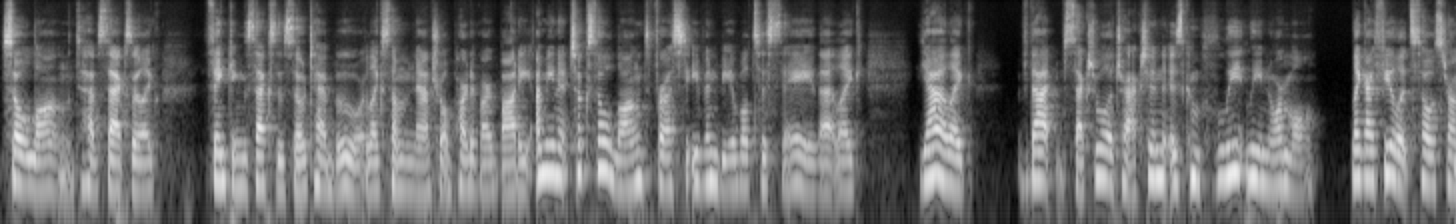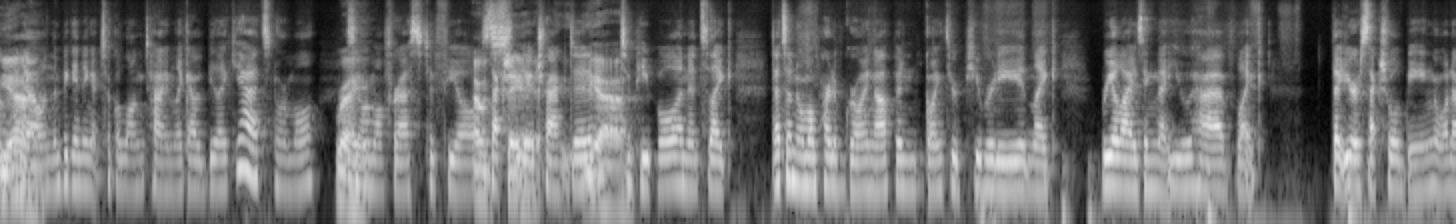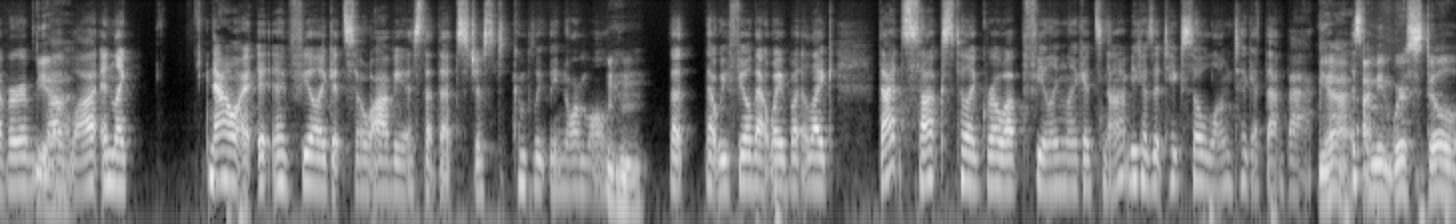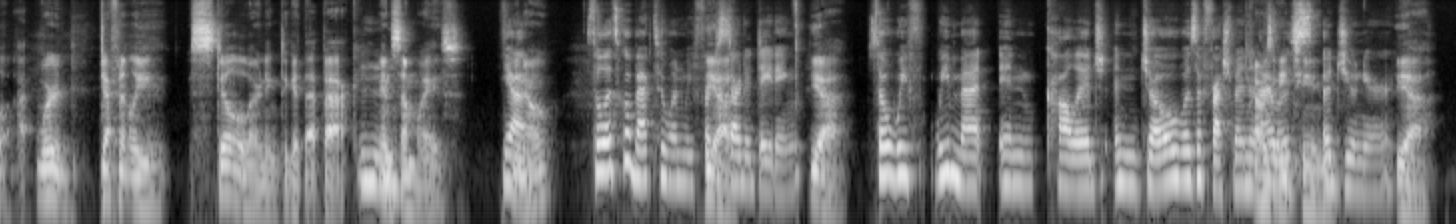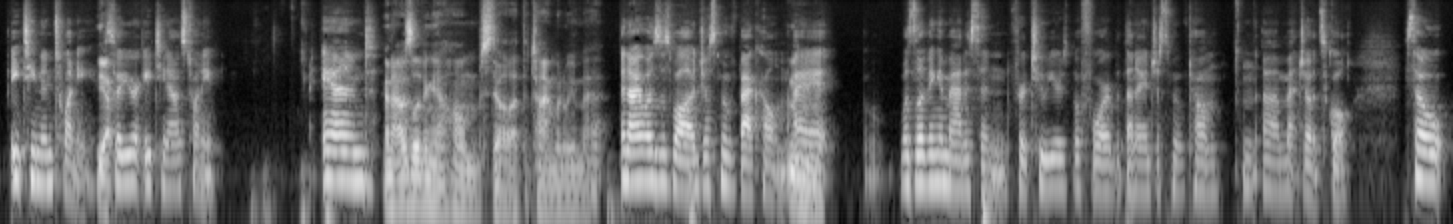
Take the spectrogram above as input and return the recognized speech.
so long to have sex or like thinking sex is so taboo or like some natural part of our body. I mean, it took so long for us to even be able to say that, like, yeah, like that sexual attraction is completely normal. Like, I feel it so strongly Yeah. now. In the beginning, it took a long time. Like, I would be like, yeah, it's normal. Right. It's normal for us to feel I would say sexually attracted Yeah. to people. And it's like, that's a normal part of growing up and going through puberty and like realizing that you have like that you're a sexual being or whatever, blah Yeah. blah. And like now, I, I- I feel like it's so obvious that that's just completely normal Mm-hmm. that that we feel that way. But like that sucks to like grow up feeling like it's not because it takes so long to get that back. Yeah. It's I mean, we're still, we're definitely still learning to get that back in some ways. Mm-hmm. Yeah. You know? So let's go back to when we first Yeah. started dating. Yeah. So we we met in college, and Joe was a freshman, and I I was was, 18. a junior, Yeah. eighteen and twenty. Yeah. So you were eighteen, I was twenty, and And I was living at home still at the time when we met. and I was as well. I just moved back home. Mm-hmm. I was living in Madison for two years before, but then I just moved home. and, Uh, met Joe at school, so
